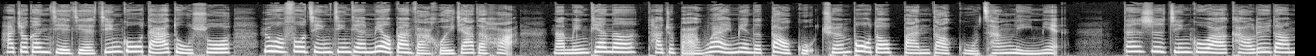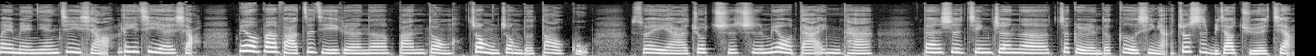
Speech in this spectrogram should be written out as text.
她就跟姐姐金姑打赌说，如果父亲今天没有办法回家的话，那明天呢，她就把外面的稻谷全部都搬到谷仓里面。但是金姑啊，考虑到妹妹年纪小，力气也小，没有办法自己一个人呢搬动重重的稻谷，所以啊，就迟迟没有答应她。但是金针呢，这个人的个性啊，就是比较倔强，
